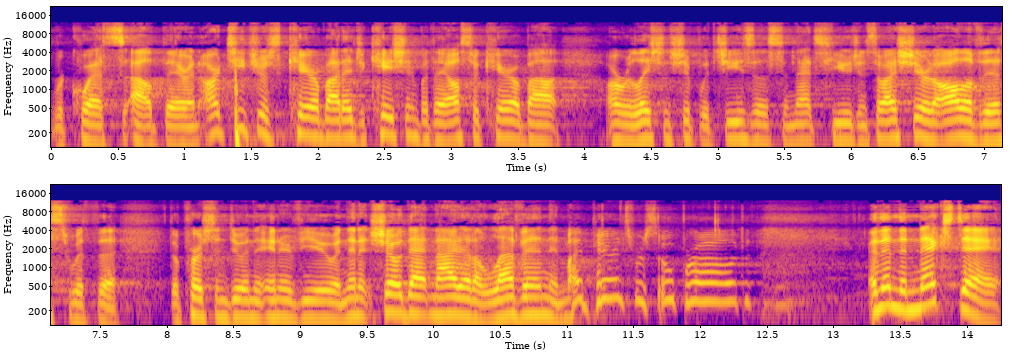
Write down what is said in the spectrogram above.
requests out there. And our teachers care about education, but they also care about our relationship with Jesus, and that's huge. And so I shared all of this with the, the person doing the interview, and then it showed that night at 11, and my parents were so proud. And then the next day,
